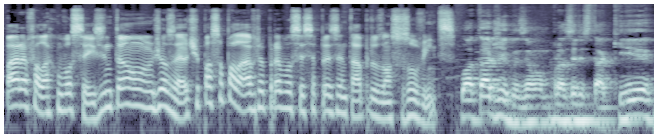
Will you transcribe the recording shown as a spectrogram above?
para falar com vocês. Então, José, eu te passo a palavra para você se apresentar para os nossos ouvintes. Boa tarde, Igor. É um prazer estar aqui.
